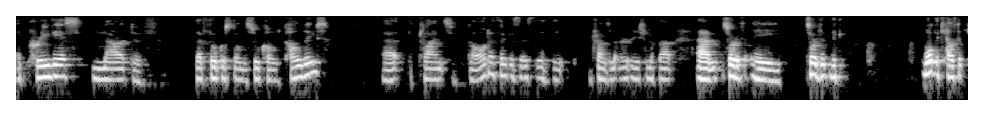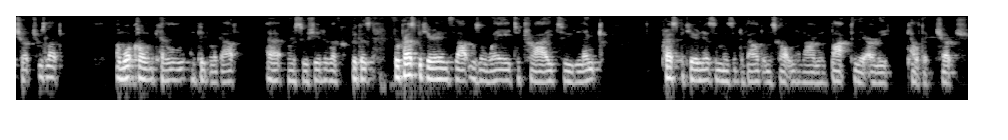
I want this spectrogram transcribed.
a previous narrative that focused on the so-called Culdees, uh, the clients of God, I think is, is, is the, the transliteration of that. Um, sort of a sort of the what the Celtic Church was like, and what Columcille and people like that uh, were associated with. Because for Presbyterians, that was a way to try to link Presbyterianism as it developed in Scotland and Ireland back to the early Celtic Church.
